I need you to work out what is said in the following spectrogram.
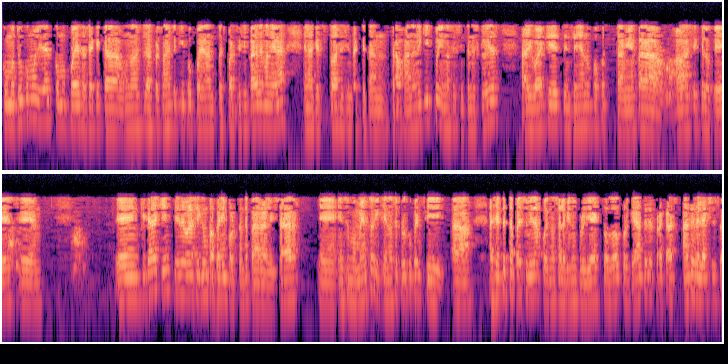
como tú como líder, cómo puedes hacer que cada una de las personas de tu equipo puedan pues participar de manera en la que todas se sientan que están trabajando en equipo y no se sienten excluidas. Al igual que te enseñan un poco también para ahora sí que lo que es eh, en que cada quien tiene ahora sí que un papel importante para realizar eh, en su momento y que no se preocupen si a, a cierta etapa de su vida pues no sale bien un proyecto o dos porque antes del fracaso antes del éxito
